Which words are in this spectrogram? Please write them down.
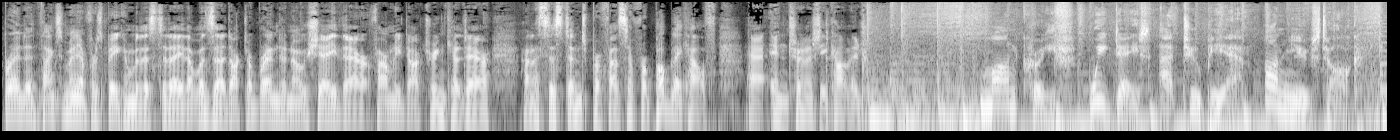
Brendan, thanks a million for speaking with us today. That was uh, Dr. Brendan O'Shea there, family doctor in Kildare and assistant professor for public health uh, in Trinity College. Moncrieff, weekdays at 2 p.m. on Newstalk.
